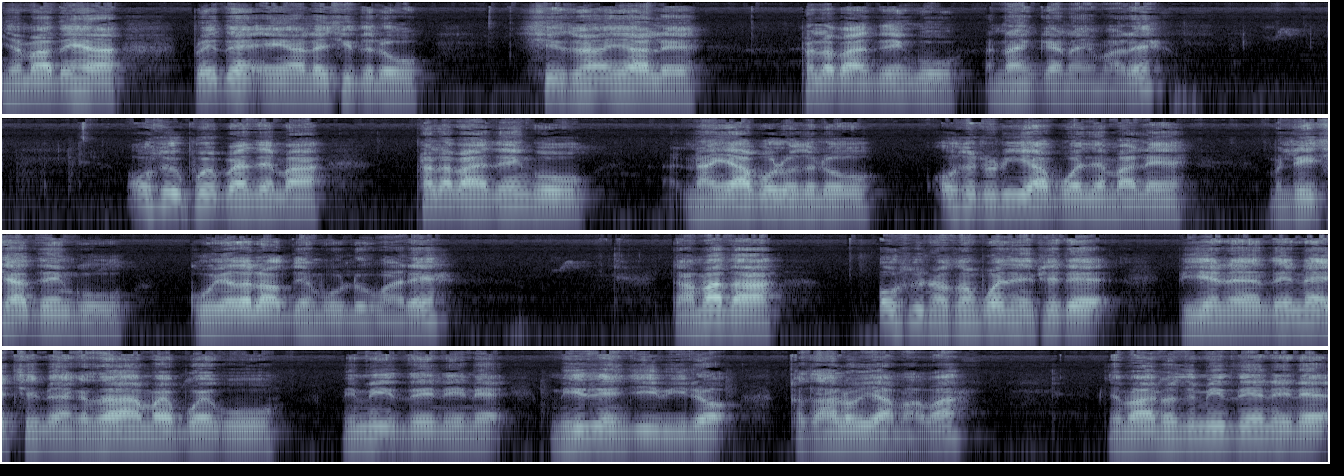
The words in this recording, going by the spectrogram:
မြန်မာအသင်းဟာ ပြည်သက်အင်အားလည်းရှိသလိုရှေ့စွမ်းအရာလည်းဖိလစ်ပိုင်အသင်းကိုအနိုင်ကန်နိုင်ပါတယ်အုပ်စုဖွဲ့ပန်းစဉ်မှာဖိလစ်ပိုင်အသင်းကိုအနိုင်ရဖို့လိုသလိုအုပ်စုဒုတိယပွဲစဉ်မှာလည်းမလေးရှားအသင်းကိုကိုရသလောက်သွင်းဖို့လိုပါတယ်ဒါမှသာအုပ်စုနောက်ဆုံးပွဲစဉ်ဖြစ်တဲ့ဗီယက်နမ်အသင်းနဲ့ချင်းပြန်ကစားရမယ့်ပွဲကိုမိမိအသင်းအနေနဲ့မီးစင်ကြည့်ပြီးတော့ကစားလို့ရမှာပါမြန်မာမျိုးသမီးအသင်းအနေနဲ့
